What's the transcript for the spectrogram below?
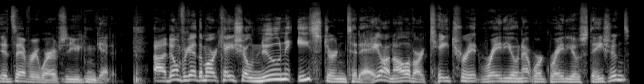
it's everywhere, so you can get it. Uh, don't forget the Mark Kaye Show, noon Eastern today on all of our Patriot Radio Network radio stations.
